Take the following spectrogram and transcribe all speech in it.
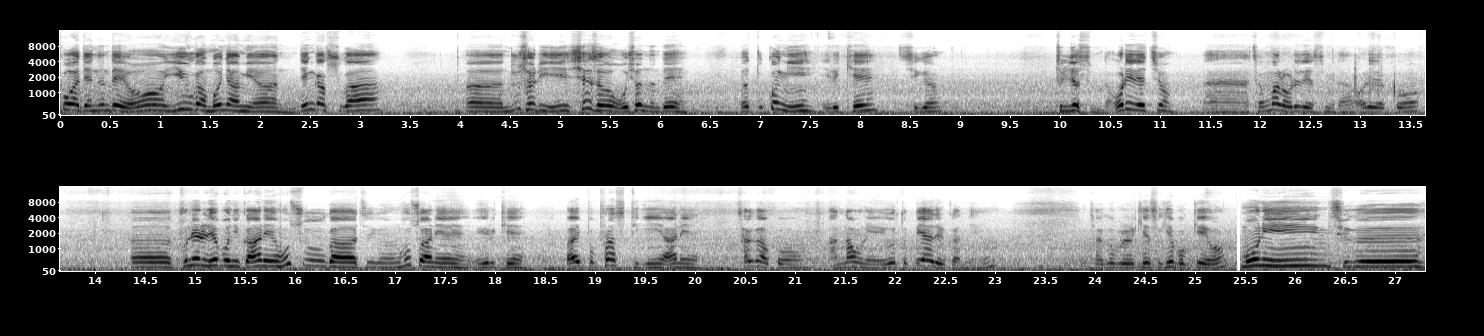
입고가 됐는데요. 이유가 뭐냐면 냉각수가 어, 누설이 새서 오셨는데 이 뚜껑이 이렇게 지금 들렸습니다. 오래됐죠? 아 정말 오래됐습니다. 오래됐고 어, 분해를 해보니까 안에 호수가 지금 호수 안에 이렇게 파이프 플라스틱이 안에 차가고 안 나오네요. 이것도 빼야 될 것 같네요. 작업을 계속 해 볼게요. 모닝 지금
